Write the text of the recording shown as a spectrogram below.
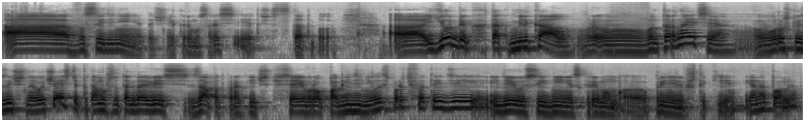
а воссоединения, точнее, Крыма с Россией, это сейчас цитата была, а, Йобик так мелькал в, интернете, в русскоязычной его части, потому что тогда весь Запад, практически вся Европа объединилась против этой идеи. Идею соединения с Крымом э, приняли в штыки, я напомню.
